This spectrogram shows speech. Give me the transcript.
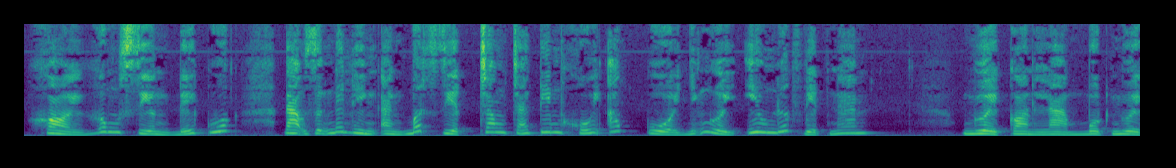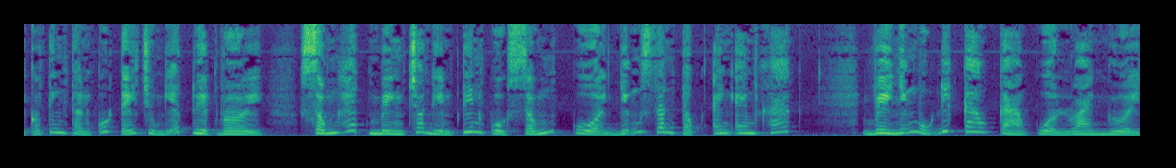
khỏi gông xiềng đế quốc, tạo dựng nên hình ảnh bất diệt trong trái tim khối óc của những người yêu nước Việt Nam. Người còn là một người có tinh thần quốc tế chủ nghĩa tuyệt vời, sống hết mình cho niềm tin cuộc sống của những dân tộc anh em khác, vì những mục đích cao cả của loài người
